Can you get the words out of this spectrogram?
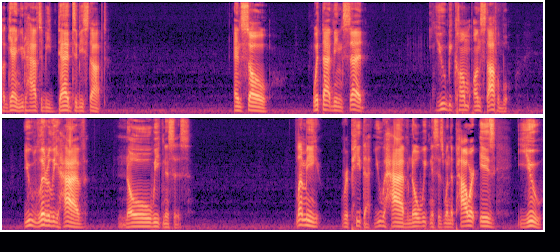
again, you'd have to be dead to be stopped. And so, with that being said, you become unstoppable you literally have no weaknesses. Let me repeat that. You have no weaknesses when the power is you.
